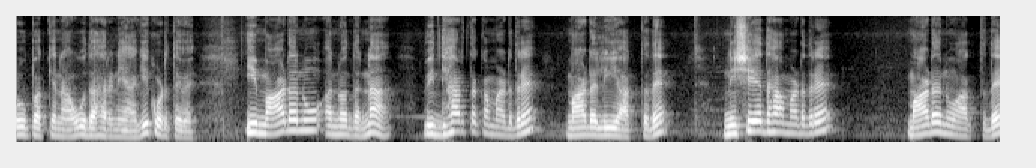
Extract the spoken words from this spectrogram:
ರೂಪಕ್ಕೆ ನಾವು ಉದಾಹರಣೆಯಾಗಿ ಕೊಡ್ತೇವೆ. ಈ ಮಾಡನು ಅನ್ನೋದನ್ನು ವಿದ್ಯಾರ್ಥಕ ಮಾಡಿದ್ರೆ ಮಾಡಲಿ ಆಗ್ತದೆ, ನಿಷೇಧ ಮಾಡಿದ್ರೆ ಮಾಡನು ಆಗ್ತದೆ,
